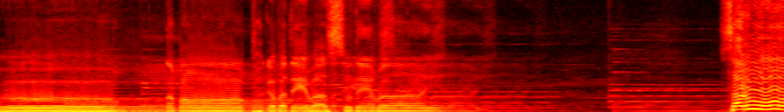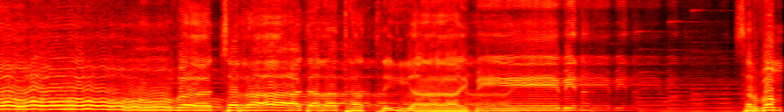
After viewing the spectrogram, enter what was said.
ഓം നമോ ഭഗവതേ വാസുദേവായ. സർവചരാചരധാത്രിയായി മേവിന. സർവം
